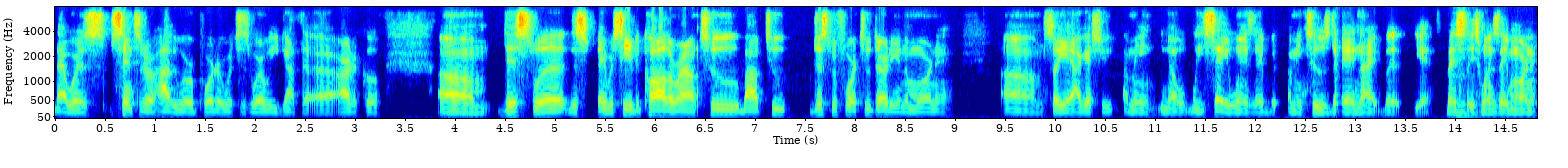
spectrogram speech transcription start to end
that was sent to the Hollywood Reporter, which is where we got the uh, article. Um, this was this they received a call around two about two just before two thirty in the morning. Um, so yeah, I guess you I mean you know we say Wednesday, but I mean Tuesday night, but yeah, basically mm-hmm. it's Wednesday morning.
